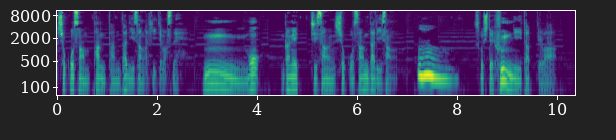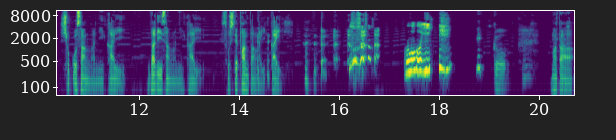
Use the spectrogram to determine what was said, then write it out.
ショコさん、パンタン、ダディさんが引いてますね。うーん、も、ガネッチさん、ショコさん、ダディさん。うん。そして、フンに至っては、ショコさんが2回、ダディさんが2回、そしてパンタンが1回。多い。結構。また、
